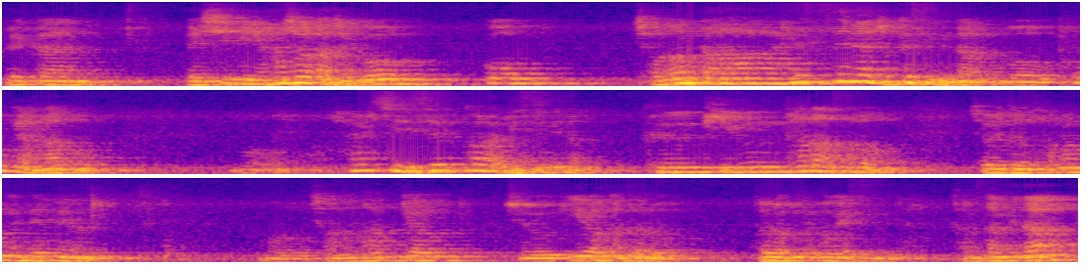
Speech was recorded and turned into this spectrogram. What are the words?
그러니까 열심히 하셔가지고 꼭 전원 다 했으면 좋겠습니다. 뭐 포기 안 하고 뭐 할 수 있을 거라 믿습니다. 그 기운 받아서 저희도 3학년 되면 뭐 전원 합격 쭉 이어가도록 노력해 보겠습니다. 감사합니다.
